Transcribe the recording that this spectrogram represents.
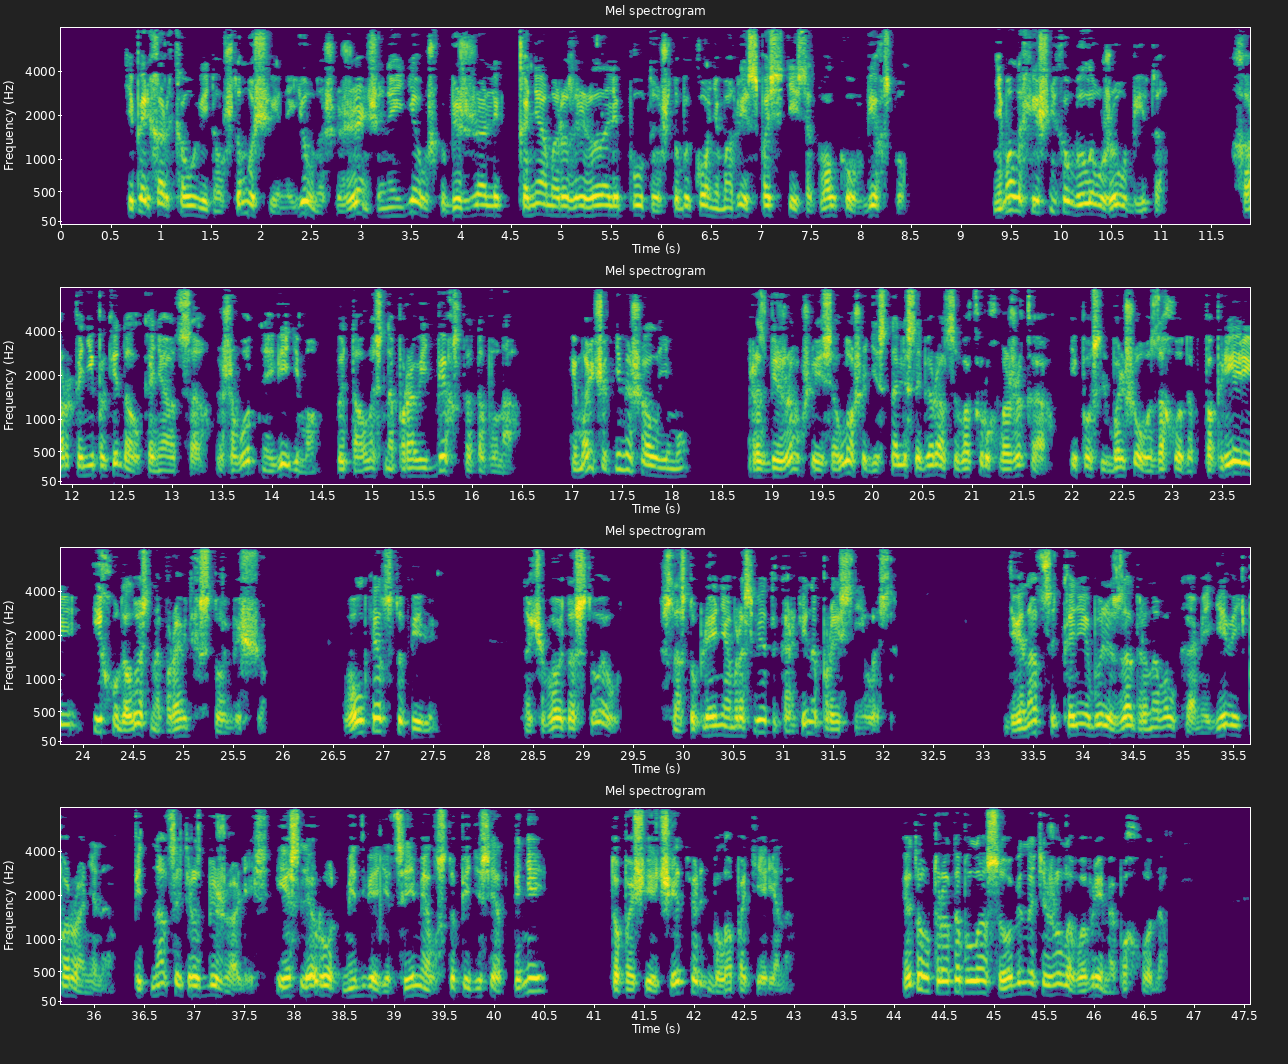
Теперь Харька увидел, что мужчины, юноши, женщины и девушка бежали к коням и разрезали путы, чтобы кони могли спастись от волков бегством. Немало хищников было уже убито. Харка не покидал коня отца. Животное, видимо, пыталось направить бегство табуна, и мальчик не мешал ему. Разбежавшиеся лошади стали собираться вокруг вожака, и после большого захода по прерии их удалось направить к стойбищу. Волки отступили. Но чего это стоило? С наступлением рассвета картина прояснилась. Двенадцать коней были задраны волками, девять поранены, пятнадцать разбежались. Если род медведицы имел сто пятьдесят коней, то почти четверть была потеряна. Эта утрата была особенно тяжела во время похода.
